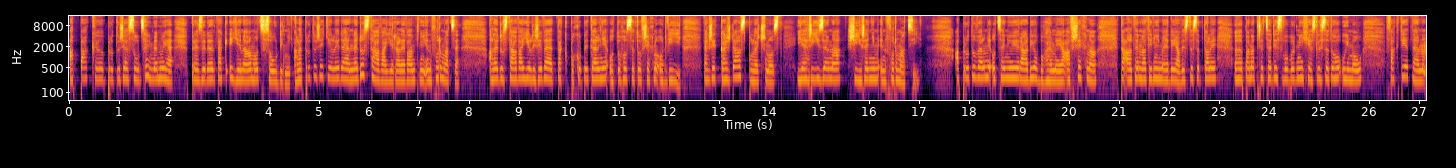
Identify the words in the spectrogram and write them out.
A pak, eh, protože soudce jmenuje prezident, tak i jiná moc soudní. Ale protože ti lidé nedostávají relevantní informace, ale dostávají lživé, tak pochopitelně od toho se to všechno odvíjí. Takže každá společnost je řízena šířením informací. A proto velmi oceňuji Rádio Bohemia a všechna ta alternativní média. Vy jste se ptali eh, pana předsedy Svobodných, jestli se toho ujmou. Fakt je ten,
